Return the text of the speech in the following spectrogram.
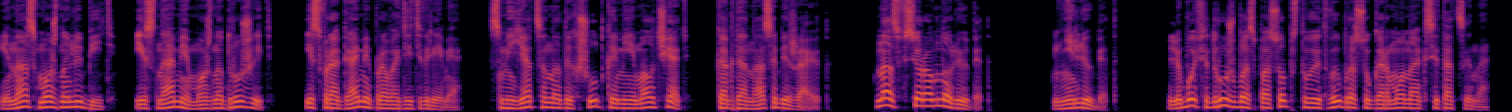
И нас можно любить, и с нами можно дружить, и с врагами проводить время, смеяться над их шутками и молчать, когда нас обижают. Нас все равно любят. Не любят. Любовь и дружба способствуют выбросу гормона окситоцина.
